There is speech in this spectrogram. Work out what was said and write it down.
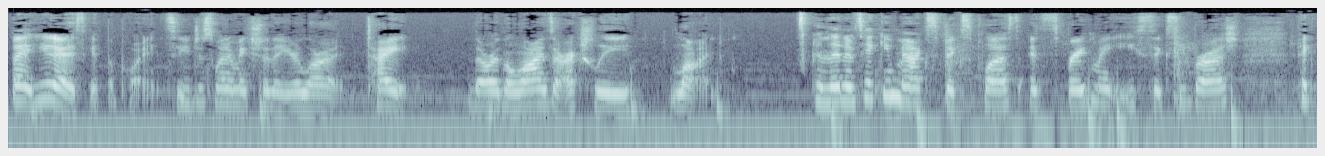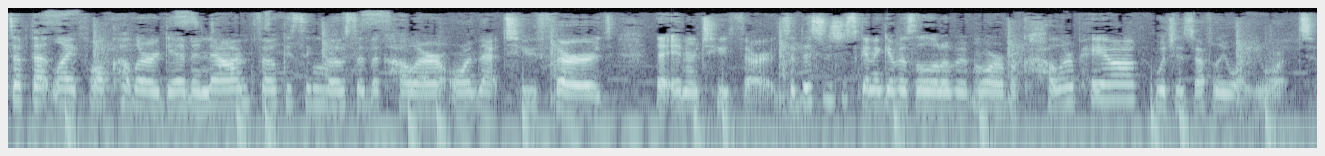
But you guys get the point. So you just want to make sure that your line tight, or the lines are actually lined. And then I'm taking MAC's Fix Plus. I sprayed my E60 brush, picked up that Lightfall color again, and now I'm focusing most of the color on that two-thirds, that inner two-thirds. So this is just going to give us a little bit more of a color payoff, which is definitely what you want.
